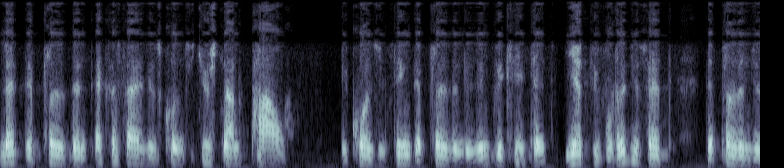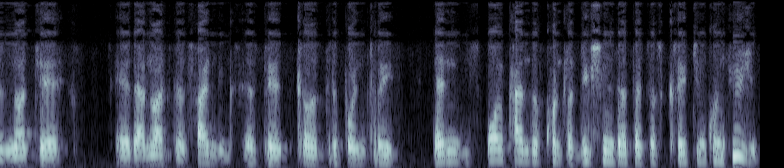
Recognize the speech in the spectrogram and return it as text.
let the president exercise his constitutional power because you think the president is implicated, yet you've already said the president is not, uh, uh, there are no adverse findings as per clause 3.3, then it's all kinds of contradictions that are just creating confusion.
